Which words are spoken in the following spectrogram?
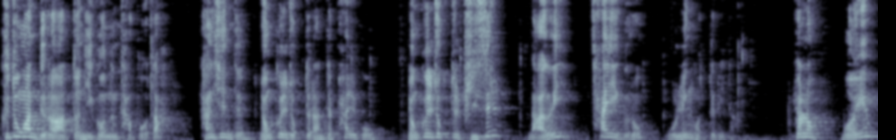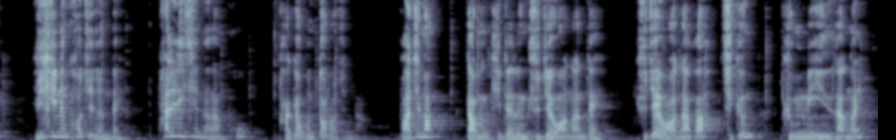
그동안 늘어났던 이거는 다 뭐다? 당신들 영끌족들한테 팔고 영끌족들 빚을 나의 차익으로 올린 것들이다. 별로 뭐예요? 위기는 커지는데 팔리지는 않고 가격은 떨어진다. 마지막 남은 기대는 규제 완화인데 규제 완화가 지금 금리 인상을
